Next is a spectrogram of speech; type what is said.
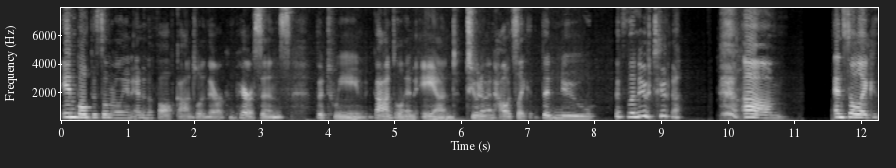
in both the Silmarillion and in the Fall of Gondolin, there are comparisons between Gondolin and Tuna, and how it's like the new, it's the new Tuna. Um, and so like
